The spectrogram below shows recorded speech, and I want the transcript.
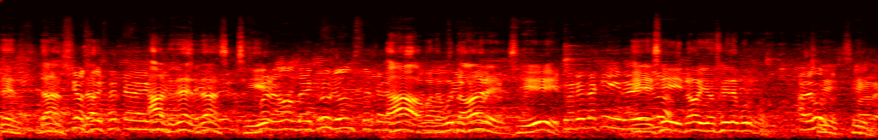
Dens, Dance. Yo soy cerca de... Ah, de Dens, Dance, sí. Bueno, de Crujons, cerca de... Ah, pues de puta madre, sí. ¿Y tú eres de aquí? De Eh, sí, no, yo soy de Burgos. Ah, de Burgos. Sí. Vale.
